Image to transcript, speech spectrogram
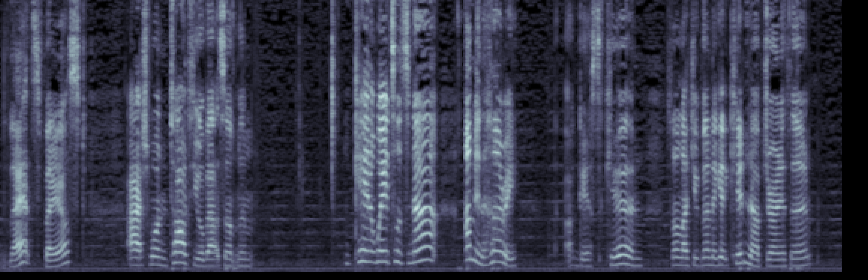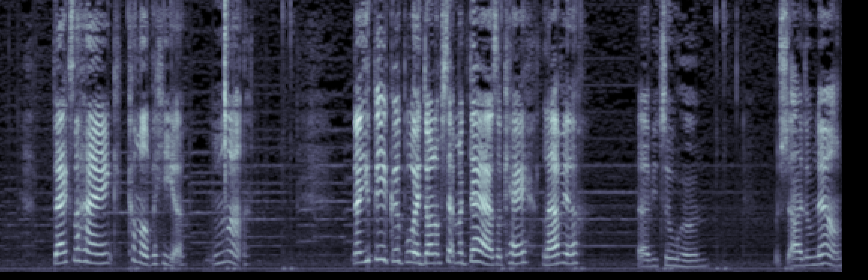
That's fast. I just wanted to talk to you about something. Can't wait till tonight. I'm in a hurry. I guess I can. It's not like you're gonna get kidnapped or anything. Thanks, my Hank. Come over here. Mwah. Now you be a good boy and don't upset my dads, okay? Love you. Love you too, hun. What should I do now?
